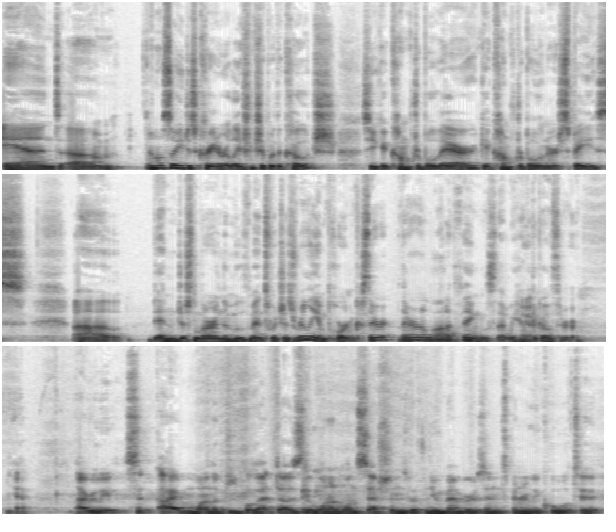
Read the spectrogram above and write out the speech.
And um, and also you just create a relationship with a coach, so you get comfortable there, get comfortable in her space. Uh, and just learn the movements, which is really important because there there are a lot of things that we have Yeah. to go through. Yeah. I really, I'm one of the people that does the one-on-one sessions with new members, and it's been really cool to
